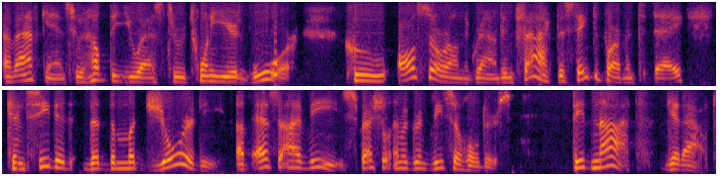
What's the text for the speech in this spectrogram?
of Afghans who helped the U.S. through 20 years of war who also are on the ground. In fact, the State Department today conceded that the majority of SIV, special immigrant visa holders, did not get out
